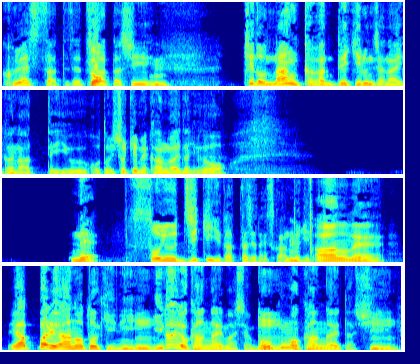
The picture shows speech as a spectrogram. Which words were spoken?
悔しさって絶対あったし、う。ん。けどなんかができるんじゃないかなっていうことを一生懸命考えたけど、ね、そういう時期だったじゃないですか、あの時って。あのね、やっぱりあの時うん。に、いろいろ考えました。僕も考えたし、うん。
